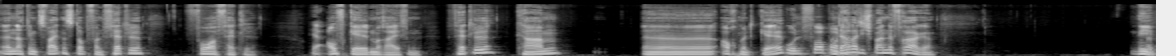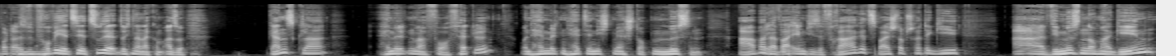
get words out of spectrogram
äh, nach dem zweiten Stopp von Vettel vor Vettel. Ja. Auf gelben Reifen. Vettel kam äh, auch mit Gelb. und vor Und Bottas. da war die spannende Frage. Nee, also bevor wir jetzt hier zu sehr durcheinander kommen. Also ganz klar, Hamilton war vor Vettel und Hamilton hätte nicht mehr stoppen müssen. Aber da Richtig. war eben diese Frage, Zwei-Stopp-Strategie, ah, wir müssen nochmal gehen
